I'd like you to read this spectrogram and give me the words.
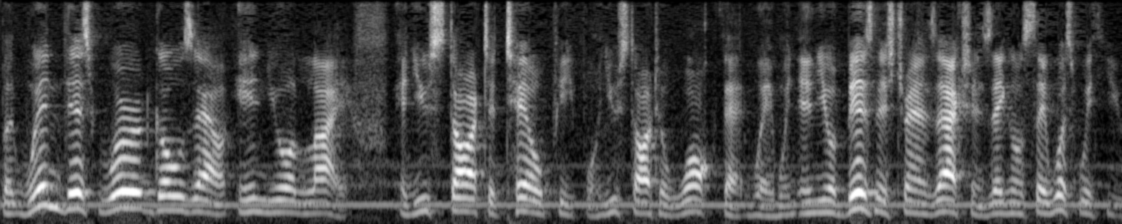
but when this word goes out in your life and you start to tell people and you start to walk that way, when in your business transactions, they're going to say, What's with you?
